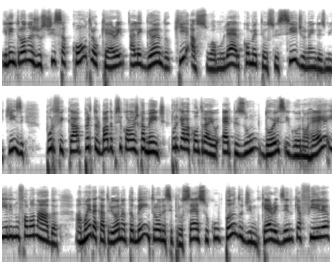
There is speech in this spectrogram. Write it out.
Ele entrou na justiça contra o Carrey, alegando que a sua mulher cometeu suicídio né, em 2015 por ficar perturbada psicologicamente, porque ela contraiu herpes 1, 2 e gonorreia e ele não falou nada. A mãe da Catriona também entrou nesse processo culpando Jim Carrey, dizendo que a filha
